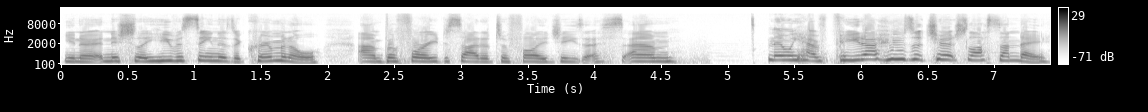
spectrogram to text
You know, initially he was seen as a criminal um, before he decided to follow Jesus. Um, then we have Peter, who's at church last Sunday.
